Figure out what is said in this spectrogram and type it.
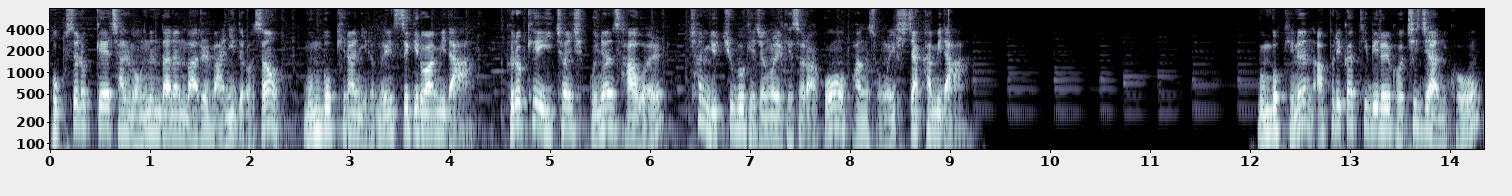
복스럽게 잘 먹는다는 말을 많이 들어서 문복희란 이름을 쓰기로 합니다. 그렇게 2019년 4월 첫 유튜브 계정을 개설하고 방송을 시작합니다. 문복희는 아프리카 TV를 거치지 않고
